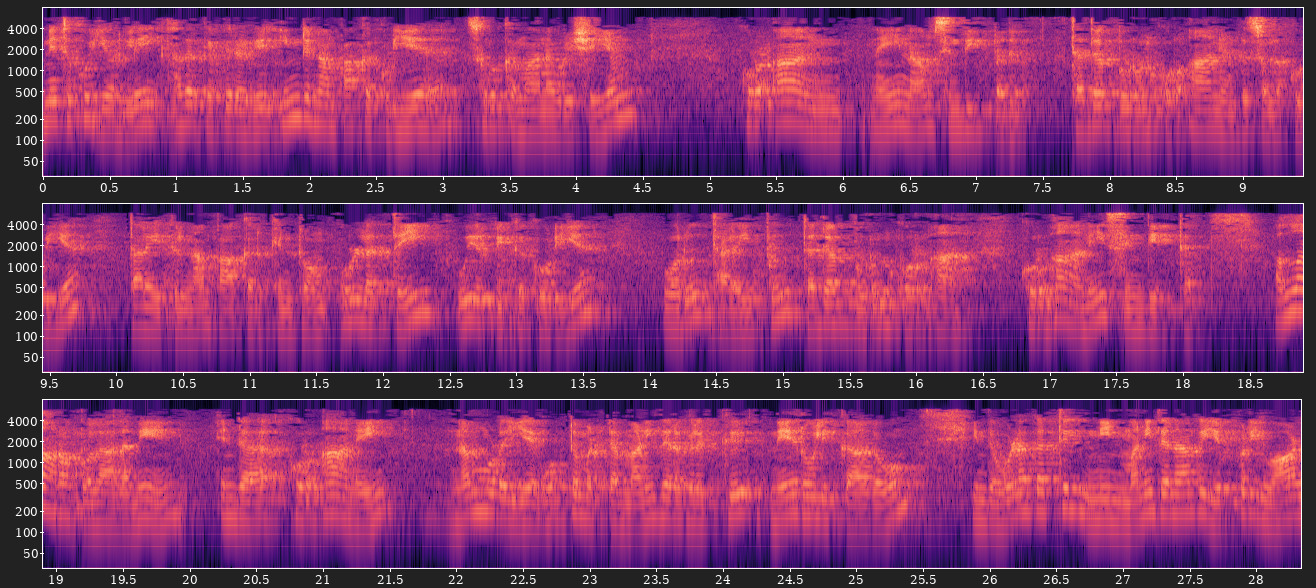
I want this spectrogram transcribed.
இணைத்துக்குரியவர்களே அதற்கு பிறகு இன்று நாம் பார்க்கக்கூடிய சுருக்கமான ஒரு விஷயம் குர்ஆனை நாம் சிந்திப்பது. ததப்புருள் குர்ஆன் என்று சொல்லக்கூடிய தலைப்பில் நாம் பார்க்க இருக்கின்றோம் உள்ளத்தை உயிர்ப்பிக்கக்கூடிய ஒரு தலைப்பு ததப்புருல் குர்ஆன். குர்ஆனை சிந்தித்த. அல்லாஹ் ரபுல் ஆலமீன் இந்த குர்ஆனை நம்முடைய ஒட்டுமொத்த மனிதர்களுக்கு நேரொலிக்காகவும் இந்த உலகத்தில் நீ மனிதனாக எப்படி வாழ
